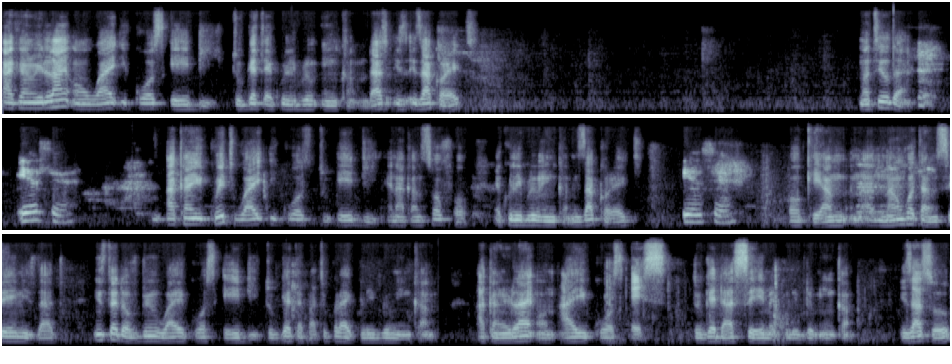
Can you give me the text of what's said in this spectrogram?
I can rely on y equals AD to get equilibrium income. That's is, is that correct? Matilda, Yes, sir. I can equate y equals to AD and I can solve for equilibrium income. Is that correct? Yes, sir. Okay, I'm, now what I'm saying is that instead of doing y equals AD to get a particular equilibrium income, I can rely on I equals S to get that same equilibrium income. Is that so?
